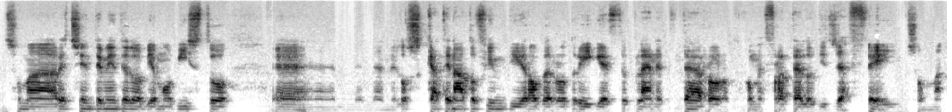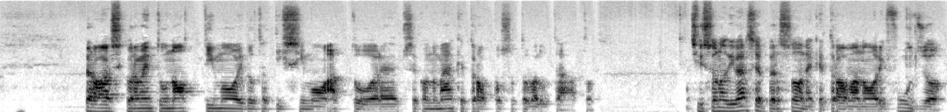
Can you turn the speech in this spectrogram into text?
insomma recentemente lo abbiamo visto eh, nello scatenato film di Robert Rodriguez, Planet Terror, come fratello di Jeff Fay, insomma. Però è sicuramente un ottimo e dotatissimo attore, secondo me anche troppo sottovalutato. Ci sono diverse persone che trovano rifugio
